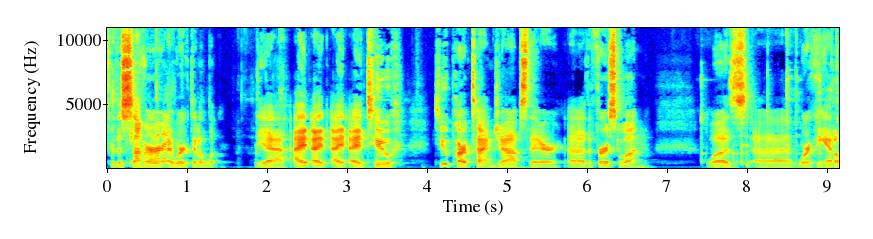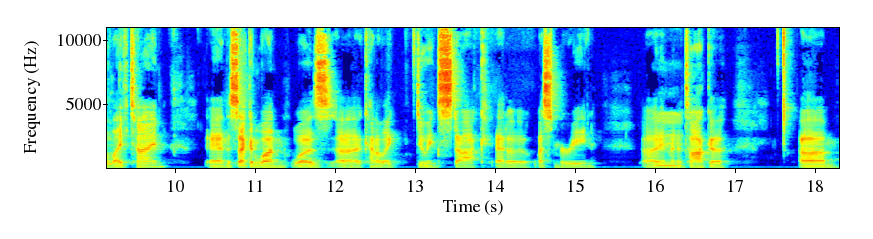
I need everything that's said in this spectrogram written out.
for the summer, I worked at a yeah. I I, I, I had two two part time jobs there. Uh, the first one was uh, working at a Lifetime, and the second one was uh, kind of like doing stock at a West Marine uh, in Mm. Minnetonka. Um,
